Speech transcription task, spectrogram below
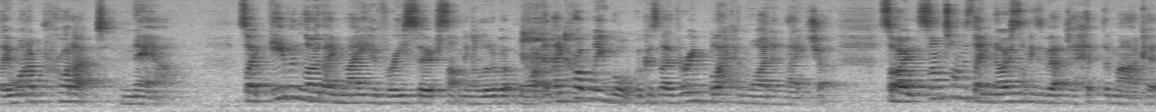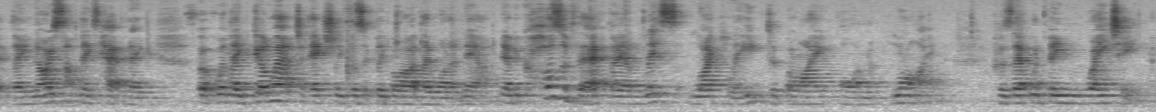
They want a product now. So even though they may have researched something a little bit more, and they probably will because they're very black and white in nature. So sometimes they know something's about to hit the market, they know something's happening, but when they go out to actually physically buy it, they want it now. Now because of that, they are less likely to buy online because that would mean waiting.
